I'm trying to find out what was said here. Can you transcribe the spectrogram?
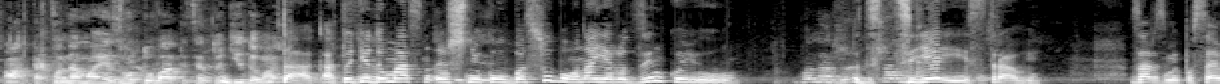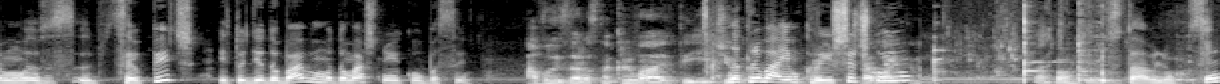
А, так вона має зготуватися, тоді домашня. Так, а тоді домашню ковбасу, бо вона є родзинкою цієї страви. Зараз ми поставимо це в піч і тоді додамо домашньої ковбаси. А ви зараз накриваєте її? Чи... Накриваємо кришечкою. О, ставлю все,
